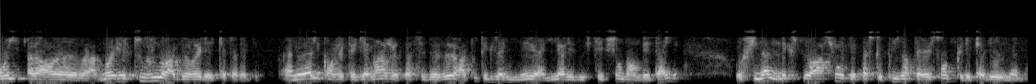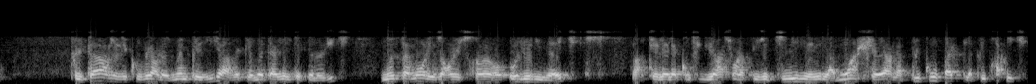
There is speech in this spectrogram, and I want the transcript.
Oui, alors euh, voilà, moi j'ai toujours adoré les catalogues. À Noël, quand j'étais gamin, je passais deux heures à tout examiner, à lire les descriptions dans le détail. Au final, l'exploration était presque plus intéressante que les cadeaux eux-mêmes. Plus tard, j'ai découvert le même plaisir avec le matériel technologique, notamment les enregistreurs audio numériques. Alors, quelle est la configuration la plus optimisée, la moins chère, la plus compacte, la plus pratique?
